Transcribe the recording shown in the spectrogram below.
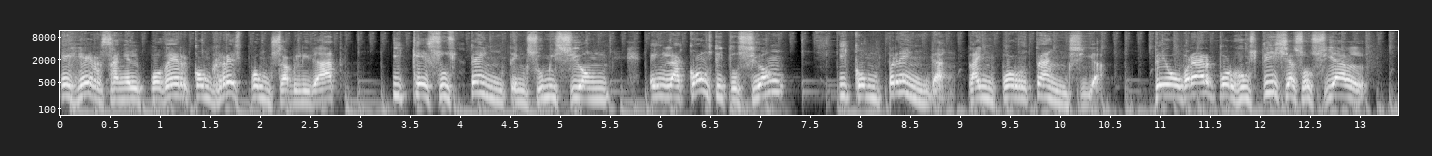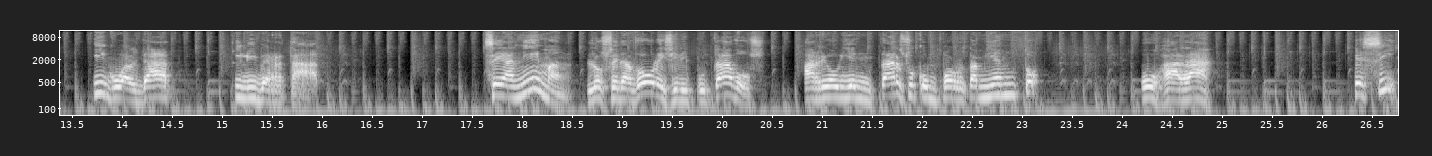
ejerzan el poder con responsabilidad y que sustenten su misión en la Constitución y comprendan la importancia de obrar por justicia social, igualdad y libertad. Se animan los senadores y diputados a reorientar su comportamiento. Ojalá que sí,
